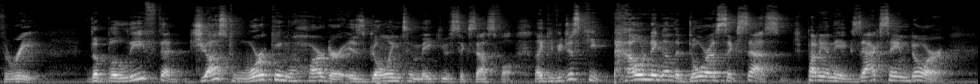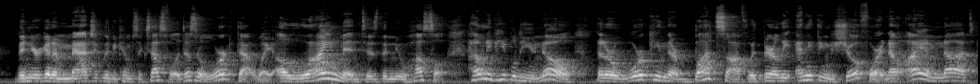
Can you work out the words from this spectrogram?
three the belief that just working harder is going to make you successful. Like if you just keep pounding on the door of success, pounding on the exact same door, then you're going to magically become successful. It doesn't work that way. Alignment is the new hustle. How many people do you know that are working their butts off with barely anything to show for it? Now, I am not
